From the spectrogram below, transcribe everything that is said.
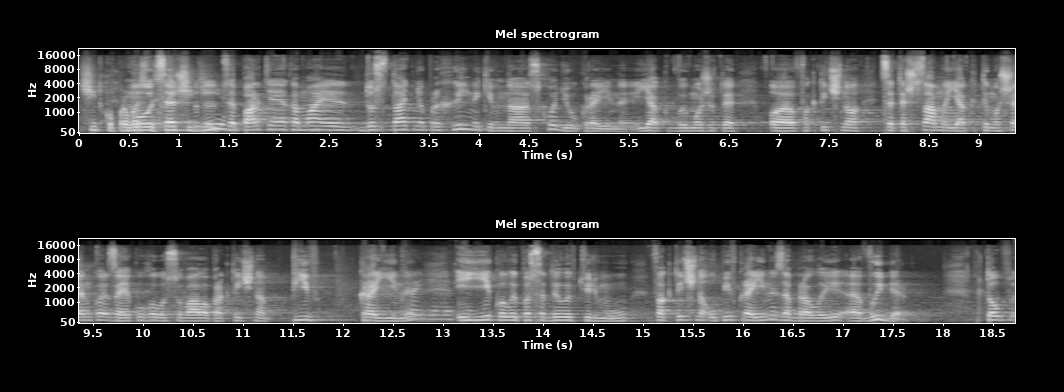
чітко провести Ну, це слідчі ж дії. це партія, яка має достатньо прихильників на сході України. Як ви можете е, фактично, це те ж саме, як Тимошенко, за яку голосувало практично пів. Країни Країни. і її, коли посадили в тюрму, фактично у пів країни забрали е, вибір. Тобто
